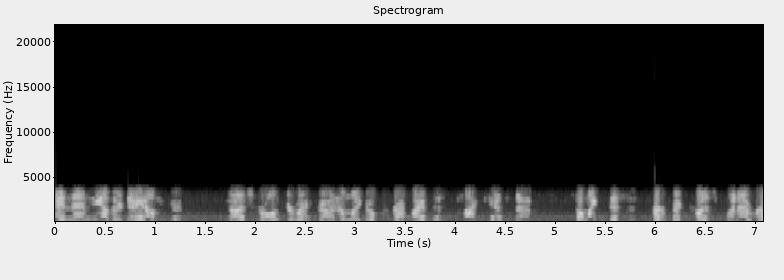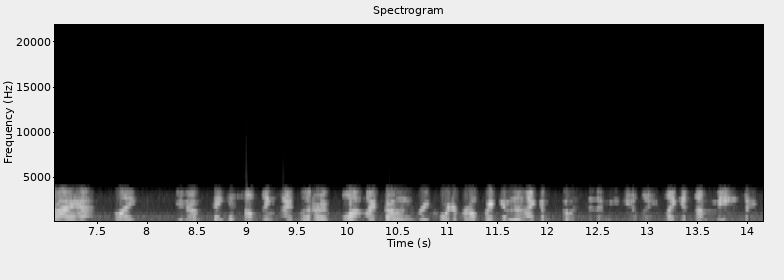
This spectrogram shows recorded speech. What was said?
And then the other day, I'm uh, scrolling through my phone. I'm like, oh crap, I have this podcast app. So I'm like, this is perfect because whenever I have, like, you know, think of something, I literally pull out my phone, record it real quick, and then I can post it immediately. Like, it's amazing.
